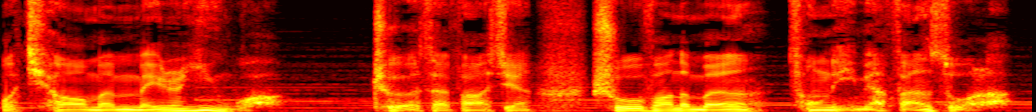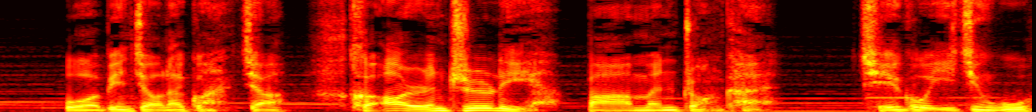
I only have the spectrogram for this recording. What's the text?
我敲门没人应我，这才发现书房的门从里面反锁了。我便叫来管家，和二人之力把门撞开。结果一进屋，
